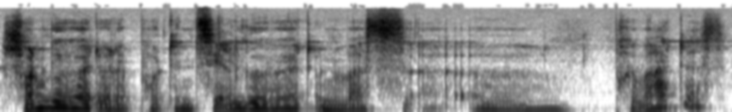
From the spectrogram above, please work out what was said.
schon gehört oder potenziell gehört und was äh, privat ist?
